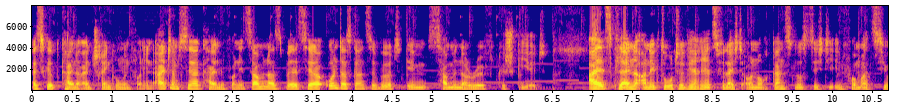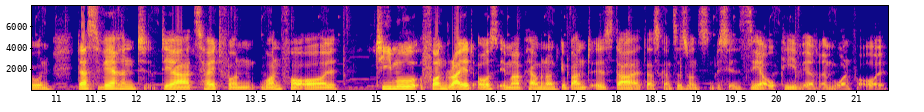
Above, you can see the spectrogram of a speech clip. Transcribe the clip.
Es gibt keine Einschränkungen von den Items her, keine von den Summoner Spells her und das Ganze wird im Summoner Rift gespielt. Als kleine Anekdote wäre jetzt vielleicht auch noch ganz lustig die Information, dass während der Zeit von One for All Timo von Riot aus immer permanent gebannt ist, da das Ganze sonst ein bisschen sehr OP wäre im One for All.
